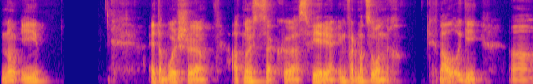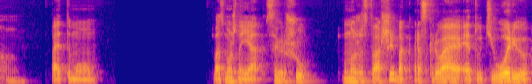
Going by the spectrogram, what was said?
Ну и это больше относится к сфере информационных технологий. А, поэтому, возможно, я совершу множество ошибок, раскрывая эту теорию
